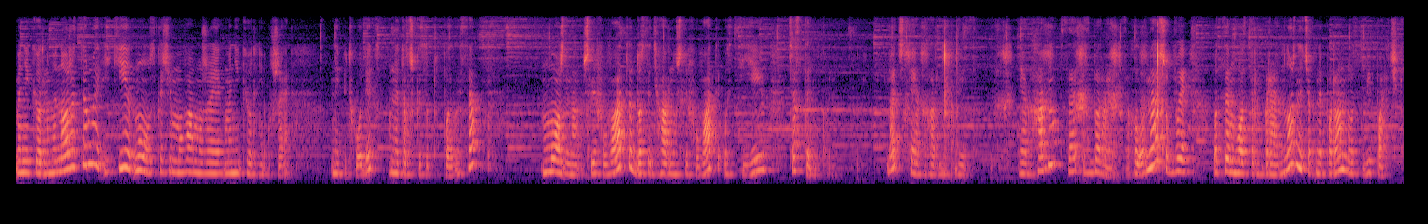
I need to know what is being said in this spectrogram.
манікюрними ножицями, які, ну, скажімо, вам уже як манікюрні вже не підходять, вони трошки затупилися можна шліфувати, досить гарно шліфувати ось цією частинкою. Бачите, як гарно як гарно все збирається. Головне, щоб ви оцим гострим краєм ножничок не поранили собі пальчики.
